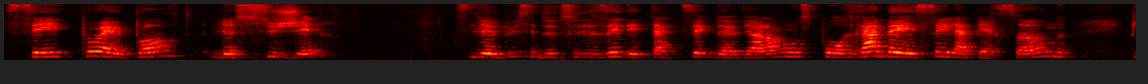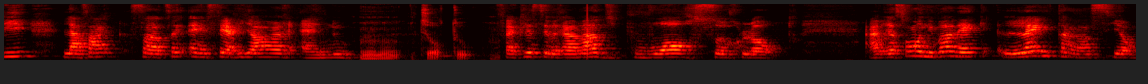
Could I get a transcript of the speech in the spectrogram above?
c'est peu importe le sujet, le but, c'est d'utiliser des tactiques de violence pour rabaisser la personne, puis la faire sentir inférieure à nous. Mhm, surtout. Fait que là, c'est vraiment du pouvoir sur l'autre. Après ça, on y va avec l'intention.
